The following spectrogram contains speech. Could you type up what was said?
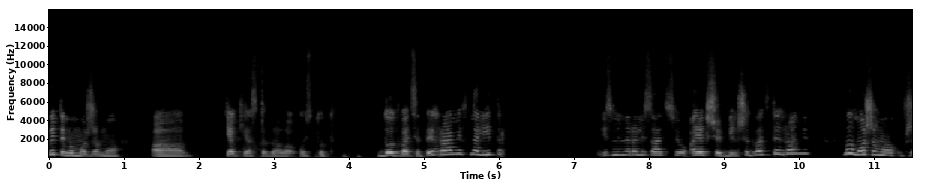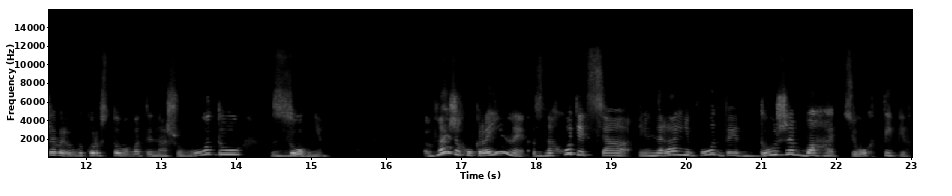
Пити ми можемо, як я сказала, ось тут до 20 грамів на літр із мінералізацією, а якщо більше 20 грамів, ми можемо вже використовувати нашу воду ззовні. В межах України знаходяться мінеральні води дуже багатьох типів,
